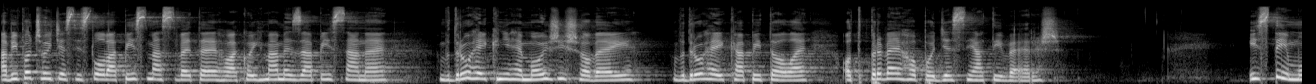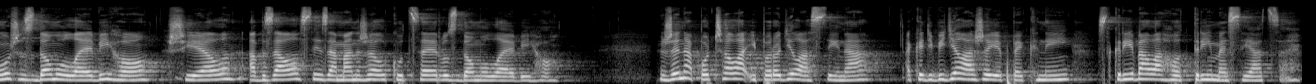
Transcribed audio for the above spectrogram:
a vypočujte si slova písma svätého, ako ich máme zapísané v druhej knihe Mojžišovej, v druhej kapitole od 1. po 10. verš. Istý muž z domu Lévyho šiel a vzal si za manželku dceru z domu Lévyho. Žena počala i porodila syna a keď videla, že je pekný, skrývala ho tri mesiace.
